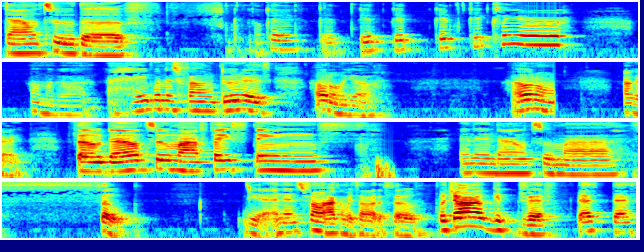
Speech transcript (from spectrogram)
down to the, okay, get, get, get, get clear. I hate when this phone do this. Hold on, y'all. Hold on. Okay. So down to my face things. And then down to my soap. Yeah, and then it's from Acne Retarder. So, but y'all get drift. That's, that's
